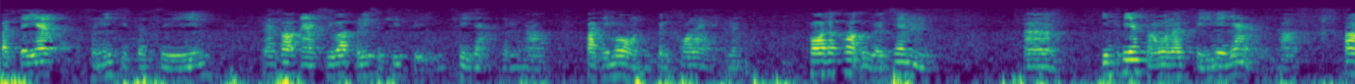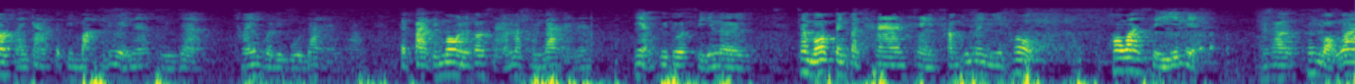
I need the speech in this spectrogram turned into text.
ปัจจยะสนิสิตศีลแล้วก็อาชีวปริสุทธิศีลสี่อย่างใช่ไหมครับ ปาติโมกเป็นข้อแรกนะเพราะถ้าข้ออื่นเช่นอิ อินทรียสองวรศีเนี่ยยากนะครับต้องอาศัยการปฏิบัติด้วยนะถึงจะใช้บริบูรณ์ได้นะครับ แต่ปาติโมกแล้วก็สามารถทำได้นะเนี่ยคือตัวสีเลย ถ้าบอกว่าเป็นประธานแห่งธรรมที่ไม่มีโทษ เพราะว่าสีเนี่ยนะครับท่านบอกว่า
